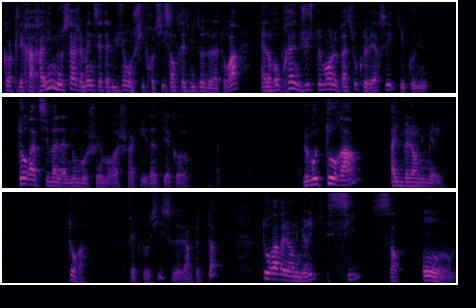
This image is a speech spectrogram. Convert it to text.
Quand les Chachamim, nos sages, amènent cette allusion au chiffre 613 mitzvot de la Torah, elles reprennent justement le pasuk, le verset qui est connu. Torah Tzivalanu Moshe Morasha Yaakov. Le mot Torah a une valeur numérique. Torah. Faites-le aussi si vous avez un peu de temps. Torah, valeur numérique 611.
